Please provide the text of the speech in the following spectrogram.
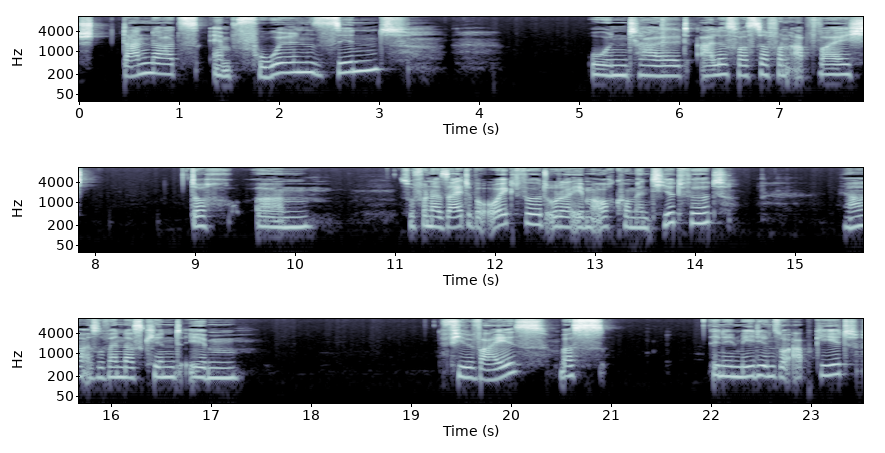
Standards empfohlen sind und halt alles, was davon abweicht, doch ähm, so von der Seite beäugt wird oder eben auch kommentiert wird. Ja, also wenn das Kind eben viel weiß, was in den Medien so abgeht,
